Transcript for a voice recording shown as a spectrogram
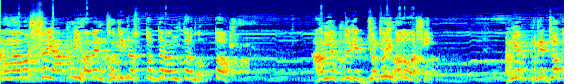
এবং অবশ্যই আপনি হবেন ক্ষতিগ্রস্তদের অন্তর্ভুক্ত। আমি আপনাকে যতই ভালোবাসি, আমি আপনাকে যত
